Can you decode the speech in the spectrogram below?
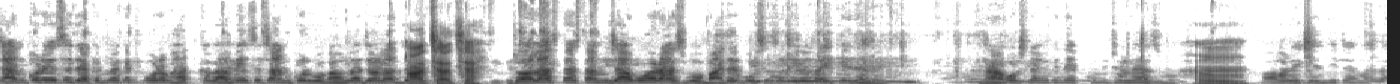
চান করে এসে জ্যাকেট ম্যাকেট পরে ভাত খাবে। আমি এসে চান করব গামলা জল আচ্ছা আচ্ছা। জল আস্তে আস্তে আমি যাব আর আসব। বাজার বসেছে কিনা তাই কে জানে। না বসলে আমি কিন্তু এক্ষুনি চলে আসব। বাবার এই গেঞ্জিটা মেলা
